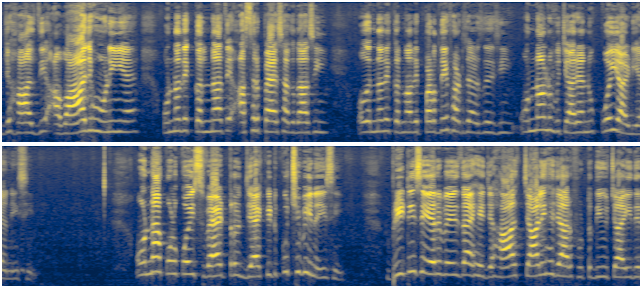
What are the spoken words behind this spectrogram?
ਜਹਾਜ਼ ਦੀ ਆਵਾਜ਼ ਹੋਣੀ ਹੈ। ਉਹਨਾਂ ਦੇ ਕੰਨਾਂ ਤੇ ਅਸਰ ਪੈ ਸਕਦਾ ਸੀ, ਉਹਨਾਂ ਦੇ ਕੰਨਾਂ ਦੇ ਪਰਦੇ ਫਟ ਸਕਦੇ ਸੀ। ਉਹਨਾਂ ਨੂੰ ਵਿਚਾਰਿਆਂ ਨੂੰ ਕੋਈ ਆਈਡੀਆ ਨਹੀਂ ਸੀ। ਉਹਨਾਂ ਕੋਲ ਕੋਈ ਸਵੈਟਰ, ਜੈਕਟ ਕੁਝ ਵੀ ਨਹੀਂ ਸੀ। ਬ੍ਰਿਟਿਸ਼ 에ਅਰਵੇਜ਼ ਦਾ ਇਹ ਜਹਾਜ਼ 40000 ਫੁੱਟ ਦੀ ਉਚਾਈ ਦੇ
